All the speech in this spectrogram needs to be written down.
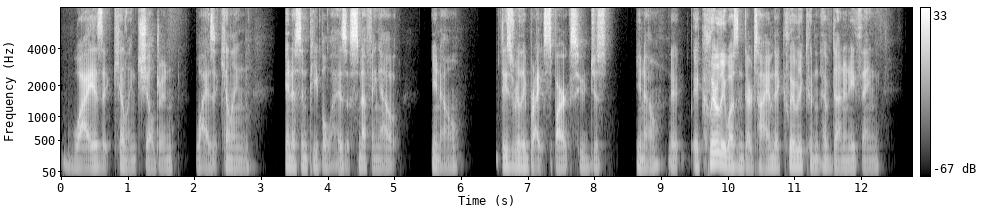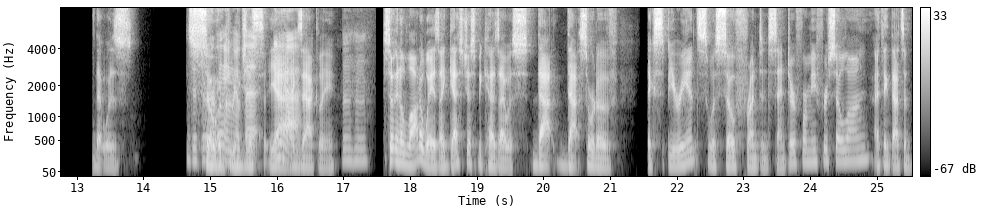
why is it killing children? Why is it killing innocent people? Why is it snuffing out, you know, these really bright sparks who just, you know, it, it clearly wasn't their time. They clearly couldn't have done anything that was so Deserving of egregious. Yeah, Yeah. exactly. Mm-hmm. So in a lot of ways, I guess just because I was that that sort of experience was so front and center for me for so long, I think that's a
